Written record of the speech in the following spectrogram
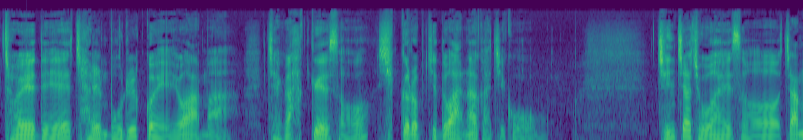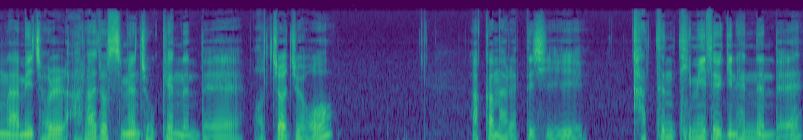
저에 대해 잘 모를 거예요, 아마. 제가 학교에서 시끄럽지도 않아 가지고. 진짜 좋아해서 짱남이 절 알아줬으면 좋겠는데 어쩌죠? 아까 말했듯이 같은 팀이 되긴 했는데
